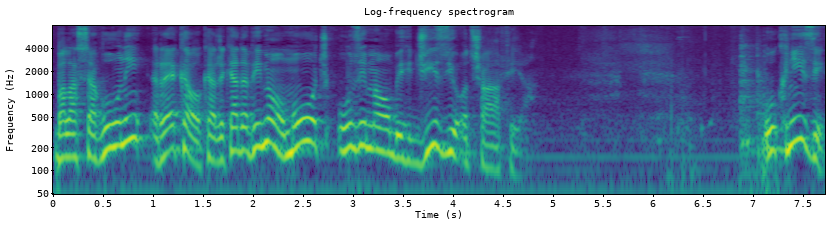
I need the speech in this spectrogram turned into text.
Balasaguni rekao, kaže, kada bi imao moć, uzimao bih džiziju od šafija. U knjizi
